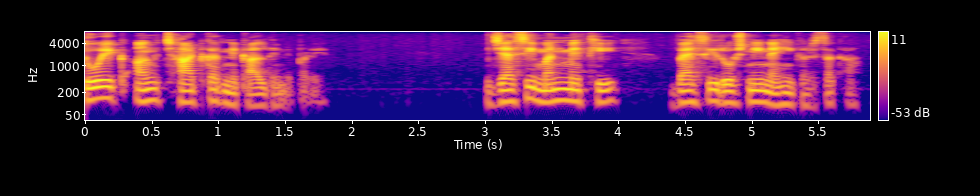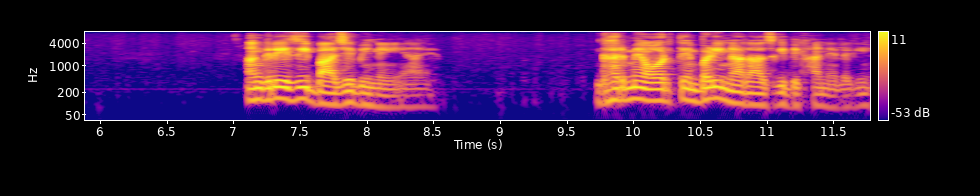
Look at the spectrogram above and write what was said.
दो एक अंग छांट कर निकाल देने पड़े। जैसी मन में थी, वैसी रोशनी नहीं कर सका। अंग्रेज़ी बाजे भी नहीं आए। घर में औरतें बड़ी नाराज़गी दिखाने लगीं।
